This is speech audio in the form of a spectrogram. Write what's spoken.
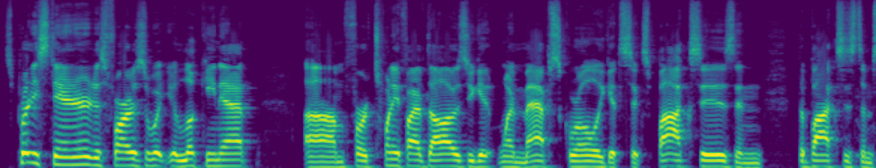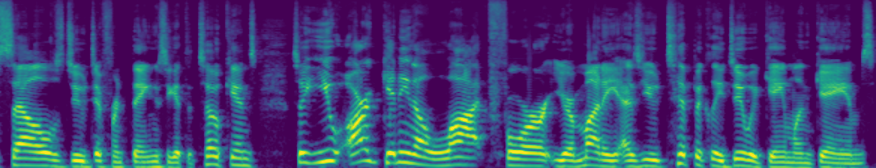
It's pretty standard as far as what you're looking at. Um, for $25, you get one map scroll, you get six boxes, and the boxes themselves do different things. You get the tokens. So you are getting a lot for your money, as you typically do with Gamelyn Games.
